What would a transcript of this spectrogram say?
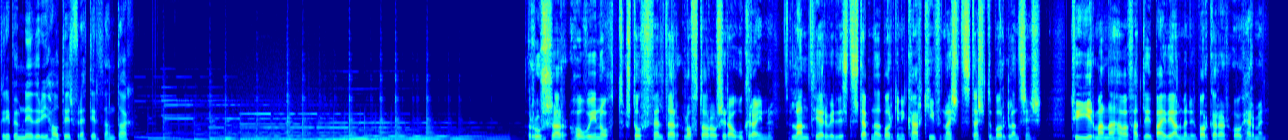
Gripum niður í hátegisfrettir þann dag. Rússar hófu í nótt stórfeldar loftárásir á Ukrænu. Land hér virðist stefnað borginni Karkív næst stærstu borglandsins. Týjir manna hafa fallið bæði almennir borgarar og hermenn.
